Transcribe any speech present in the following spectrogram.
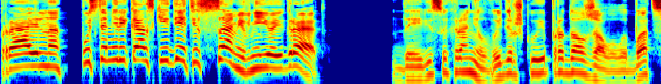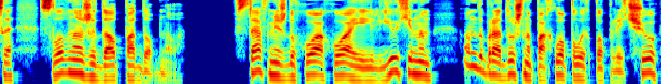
«Правильно! Пусть американские дети сами в нее играют!» Дэви сохранил выдержку и продолжал улыбаться, словно ожидал подобного. Встав между Хуахуа и Ильюхиным, он добродушно похлопал их по плечу,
